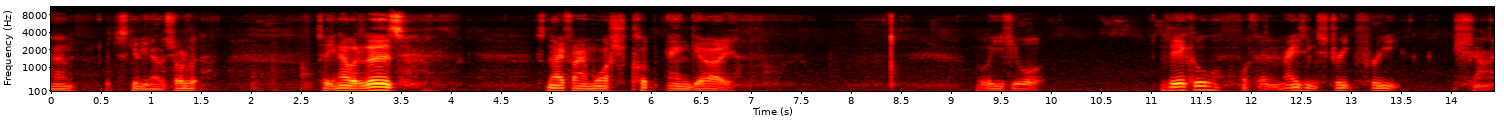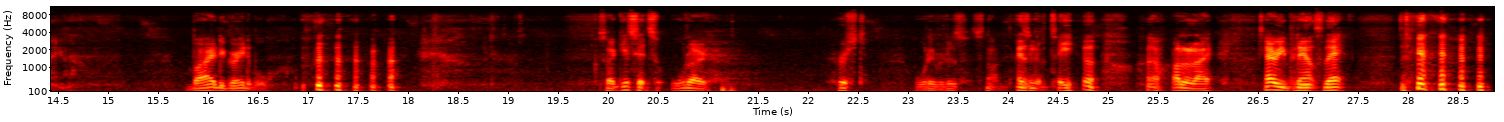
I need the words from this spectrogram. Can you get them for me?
Um, but just give you another shot of it. So you know what it is. Snow foam wash, clip and go. Leaves your vehicle with an amazing streak-free shine. Biodegradable. so I guess it's auto Hurst, whatever it is. It's not, it hasn't got a T. I don't know. How do you pronounce that?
